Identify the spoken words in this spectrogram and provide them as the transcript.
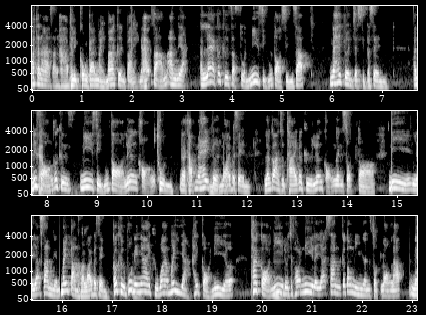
พัฒนาสังหาผลิตโครงการใหม่มากเกินไปนะฮะสามอันเนี่ย อันแรกก็คือสัดส่วนหนี้สินต่อสินทรัพย์ ไม่ให้เกิน 70%อันที่2ก็คือหนี้สินต่อเรื่องของทุนนะครับไม่ให้เกิน100%แล้วก็อันสุดท้ายก็คือเรื่องของเงินสดต่อหนี้ระยะสั้นเนี่ยไม่ต่ำกว่า100%ก็คือพูดง่ายๆคือว่าไม่อยากให้ก่อหนี้เยอะ ถ้าก่อหนี้โดยเฉพาะหนี้ระยะสั้นก็ต้องมีเงินสดรองรับใน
